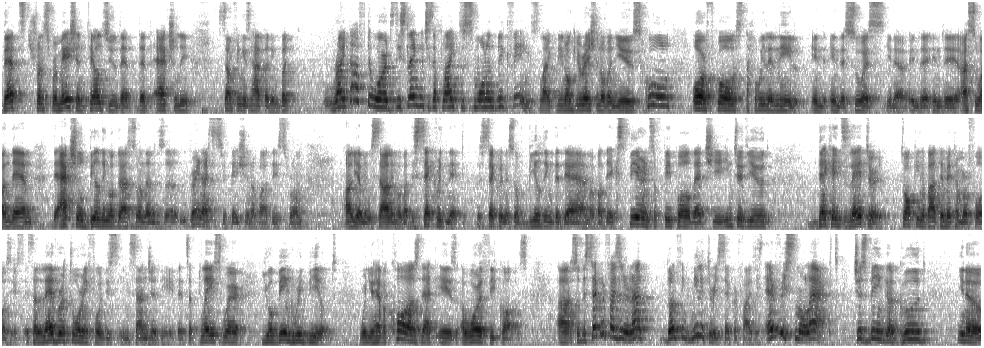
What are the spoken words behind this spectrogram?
that transformation tells you that, that actually something is happening. But right afterwards, this language is applied to small and big things, like the inauguration of a new school Or of course, Tahwil el Nil in, in the Suez, you know, in the, in the Aswan Dam, the actual building of the Aswan Dam. There's a very nice dissertation about this from Alia Mossallam, about the sacredness, the sacredness of building the dam, about the experience of people that she interviewed decades later talking about the metamorphosis. It's a laboratory for this insan jadid. It's a place where you're being rebuilt when you have a cause that is a worthy cause. Uh, so the sacrifices are not, don't think military sacrifices. Every small act, just being a good, you know,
